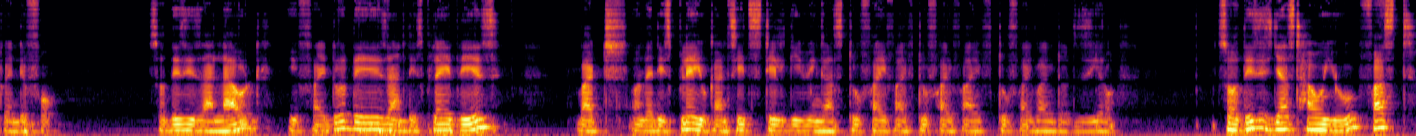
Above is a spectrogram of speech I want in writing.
24 so this is allowed. If I do this and display this but on the display you can see it's still giving us 255.255.255.0 so this is just how you first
